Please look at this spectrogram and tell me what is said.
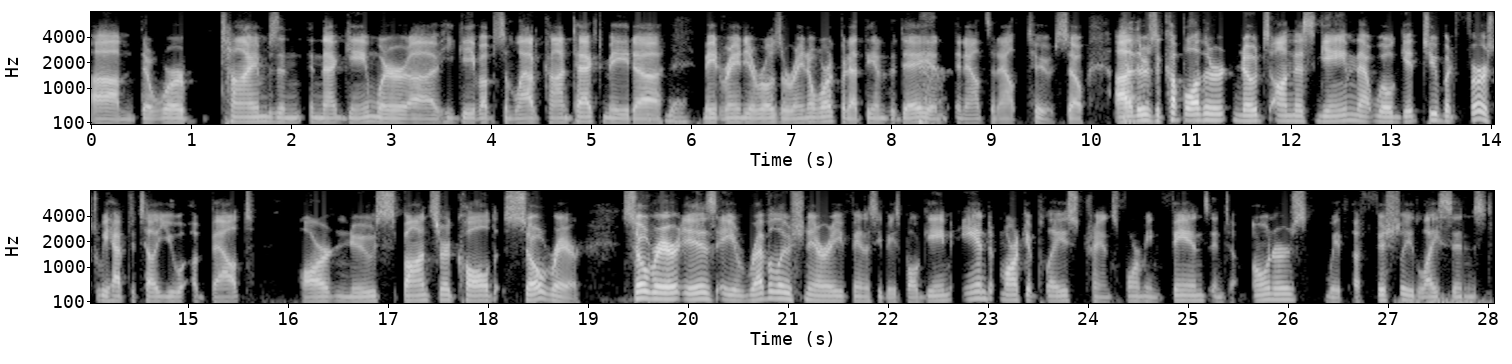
Um, there were times in in that game where uh, he gave up some loud contact, made uh, yeah. made Randy Arozarena work, but at the end of the day, and, and outs and out too. So uh, yeah. there's a couple other notes on this game that we'll get to, but first we have to tell you about our new sponsor called Sorare. Sorare is a revolutionary fantasy baseball game and marketplace transforming fans into owners with officially licensed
